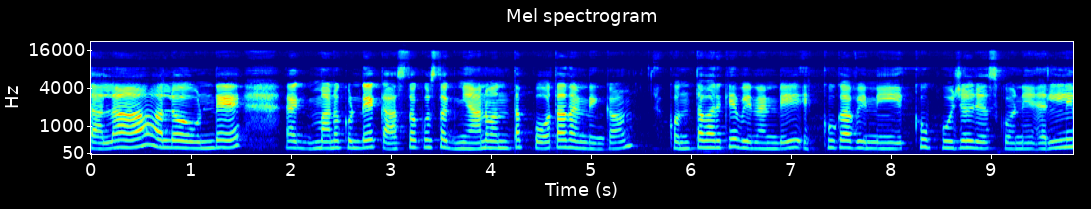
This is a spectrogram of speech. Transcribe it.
తలలో ఉండే మనకుండే కాస్త కూస్త జ్ఞానం అంతా పోతుందండి ఇంకా. కొంతవరకే వినండి. ఎక్కువగా విని ఎక్కువ పూజలు చేసుకొని ఎర్లీ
